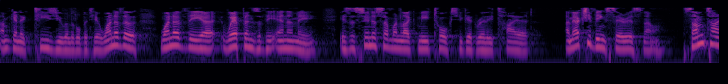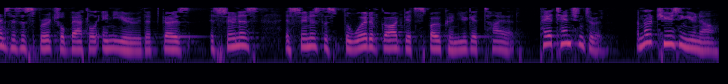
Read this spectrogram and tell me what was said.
I'm going to tease you a little bit here. One of the one of the uh, weapons of the enemy is as soon as someone like me talks, you get really tired. I'm actually being serious now. Sometimes there's a spiritual battle in you that goes as soon as as soon as the, the word of God gets spoken, you get tired. Pay attention to it. I'm not accusing you now.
